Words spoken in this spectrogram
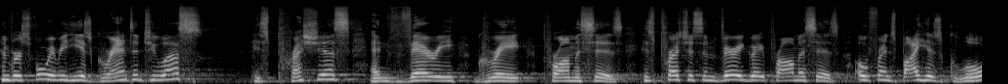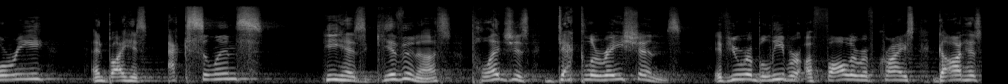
In verse 4, we read, He has granted to us His precious and very great promises. His precious and very great promises. Oh, friends, by His glory and by his excellence, he has given us pledges, declarations. If you're a believer, a follower of Christ, God has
